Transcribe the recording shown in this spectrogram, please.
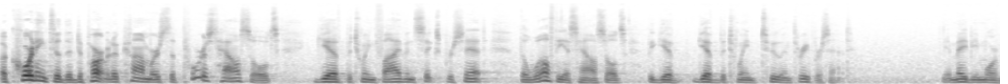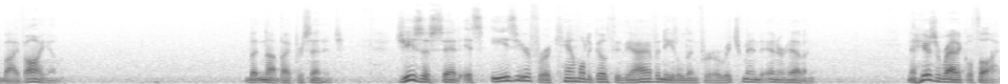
according to the Department of Commerce, the poorest households give between 5 and 6%. The wealthiest households give, give between 2 and 3%. It may be more by volume, but not by percentage. Jesus said it's easier for a camel to go through the eye of a needle than for a rich man to enter heaven. Now, here's a radical thought.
